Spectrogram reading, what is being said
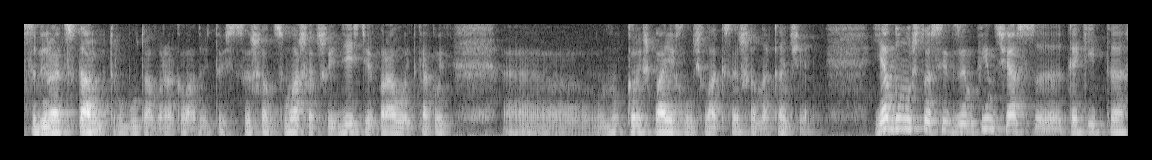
собирается вторую трубу там прокладывать. То есть совершенно сумасшедшие действия проводит какой-то Э, ну, крыш поехал у человека совершенно окончательно. Я думаю, что Си Цзиньпин сейчас э, какие-то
